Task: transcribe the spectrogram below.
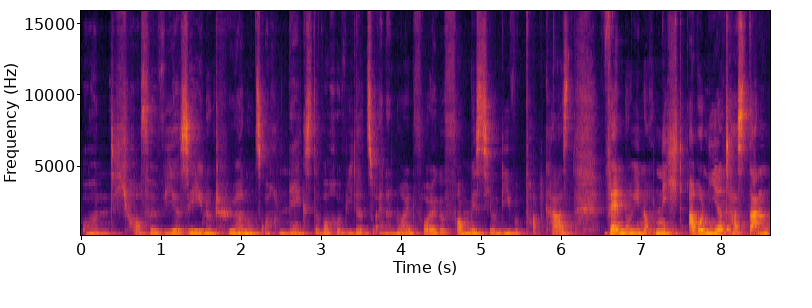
Und ich hoffe, wir sehen und hören uns auch nächste Woche wieder zu einer neuen Folge vom Mission Liebe Podcast. Wenn du ihn noch nicht abonniert hast, dann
